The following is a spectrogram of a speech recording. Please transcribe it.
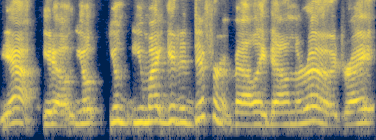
yeah, you know, you you you might get a different valley down the road, right?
